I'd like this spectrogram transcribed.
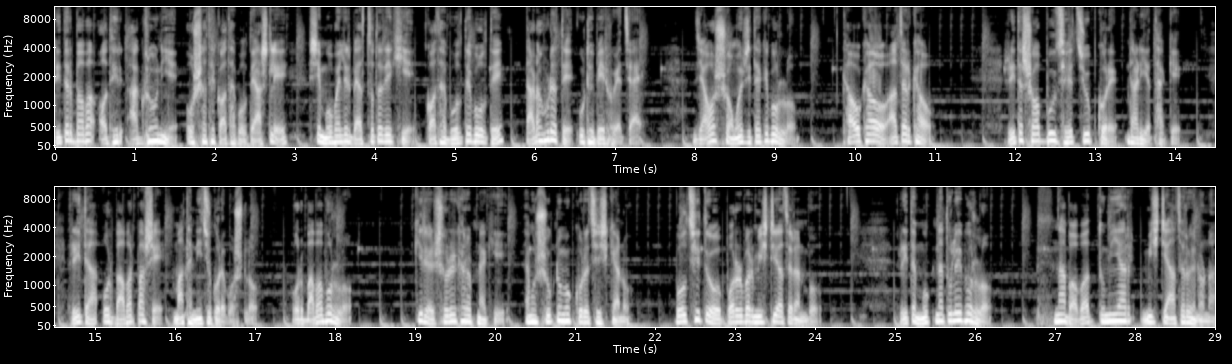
রীতার বাবা অধীর আগ্রহ নিয়ে ওর সাথে কথা বলতে আসলে সে মোবাইলের ব্যস্ততা দেখিয়ে কথা বলতে বলতে তাড়াহুড়াতে উঠে বের হয়ে যায়। যাওয়ার সময় রিতাকে বলল, খাও খাও, আচার খাও। রিতা সব বুঝে চুপ করে দাঁড়িয়ে থাকে। রিতা ওর বাবার পাশে মাথা নিচু করে বসল। ওর বাবা বলল কিরে শরীর খারাপ নাকি? এমন শুকনো মুখ করেছিস কেন? বলছি তো, পরের বার মিষ্টি আচার আনব। রীতা মুখ না তুলেই বলল না বাবা, তুমি আর মিষ্টি আচারও এনো না,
